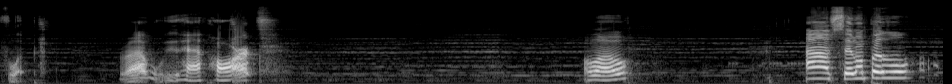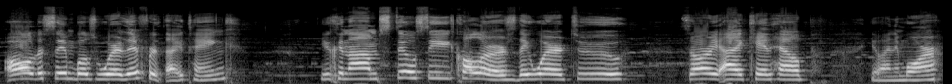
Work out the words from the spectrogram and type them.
Flip. Right, we have heart. Hello? Um, symbol puzzle. All the symbols were different, I think. You can um still see colors they were too. Sorry, I can't help you anymore.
